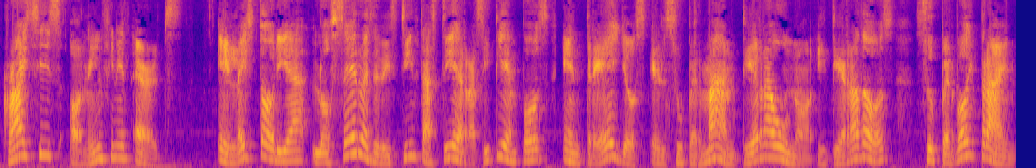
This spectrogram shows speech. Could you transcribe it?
Crisis on Infinite Earths en la historia, los héroes de distintas tierras y tiempos, entre ellos el Superman Tierra 1 y Tierra 2, Superboy Prime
